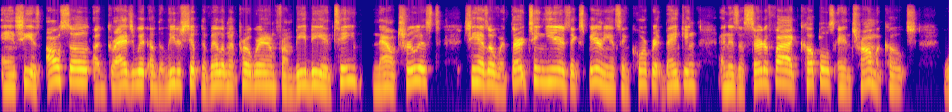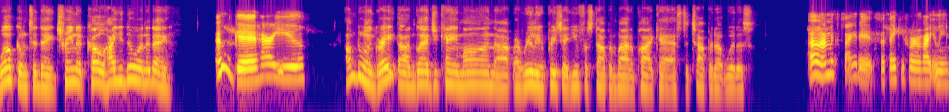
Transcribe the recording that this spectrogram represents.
and she is also a graduate of the Leadership Development Program from BB&T, now Truist. She has over 13 years experience in corporate banking and is a certified couples and trauma coach. Welcome today, Trina Ko. How you doing today? I'm good. How are you? I'm doing great. I'm glad you came on. Uh, I really appreciate you for stopping by the podcast to chop it up with us. Oh, I'm excited. So thank you for inviting me.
